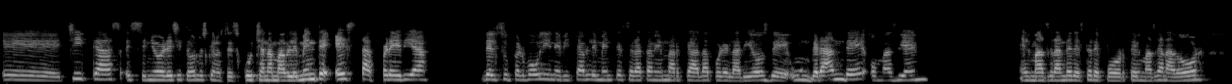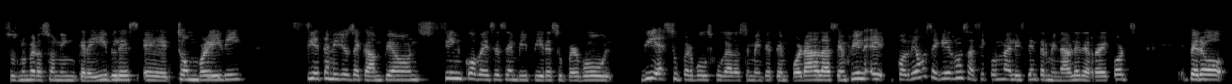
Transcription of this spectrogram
eh, chicas, eh, señores y todos los que nos escuchan amablemente, esta previa del Super Bowl inevitablemente será también marcada por el adiós de un grande o más bien el más grande de este deporte, el más ganador. Sus números son increíbles. Eh, Tom Brady, siete anillos de campeón, cinco veces MVP de Super Bowl, diez Super Bowls jugados en 20 temporadas. En fin, eh, podríamos seguirnos así con una lista interminable de récords, pero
